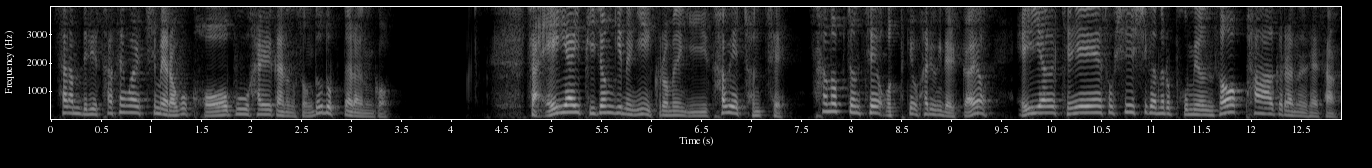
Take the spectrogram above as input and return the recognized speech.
사람들이 사생활 침해라고 거부할 가능성도 높다라는 거. 자, AI 비전 기능이 그러면 이 사회 전체, 산업 전체에 어떻게 활용이 될까요? AI가 계속 실시간으로 보면서 파악을 하는 세상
